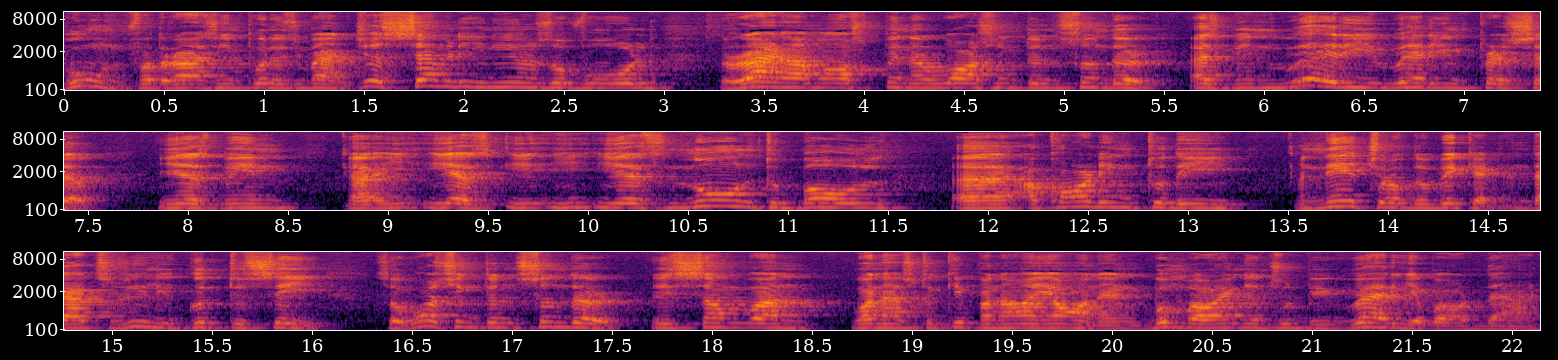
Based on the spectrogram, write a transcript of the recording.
boon for the Rising Pune Band. Just 17 years of old, right arm off spinner Washington Sundar has been very, very impressive. He has been, uh, he, he, has, he, he has known to bowl uh, according to the nature of the wicket, and that's really good to see. So Washington Sundar is someone one has to keep an eye on, and Mumbai Indians should be wary about that.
